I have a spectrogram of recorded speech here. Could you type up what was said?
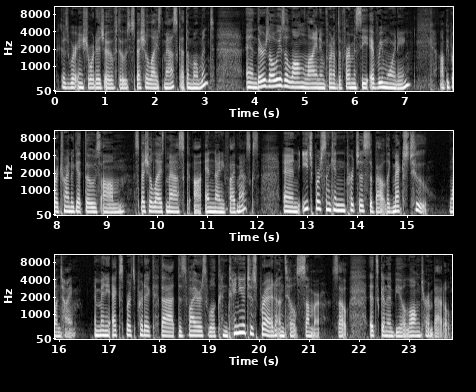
because we're in shortage of those specialized masks at the moment. And there's always a long line in front of the pharmacy every morning. Uh, people are trying to get those um, specialized mask, uh, N95 masks. And each person can purchase about like max two one time. And many experts predict that this virus will continue to spread until summer. So it's going to be a long term battle.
